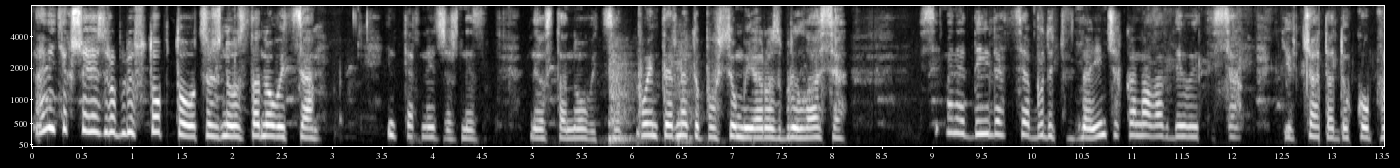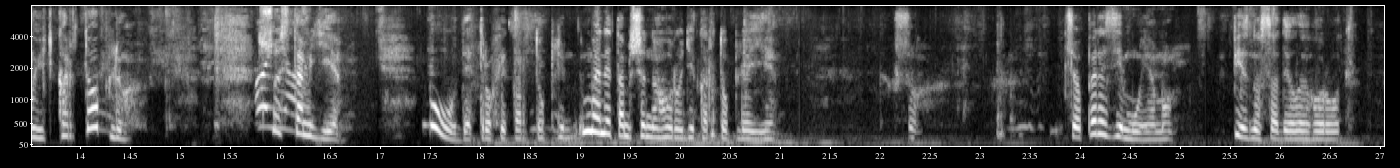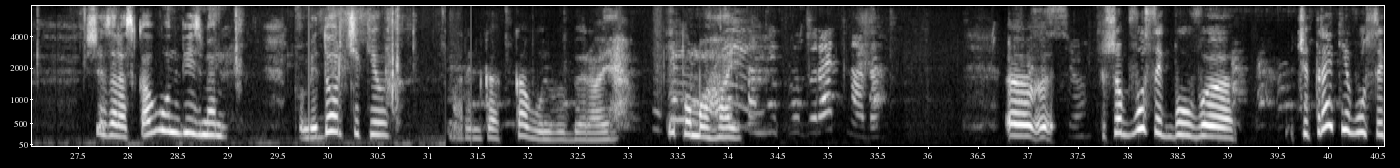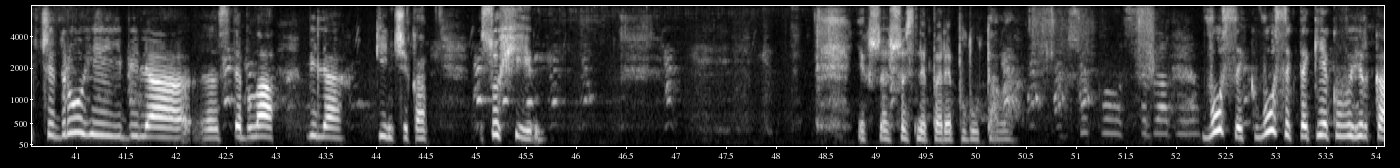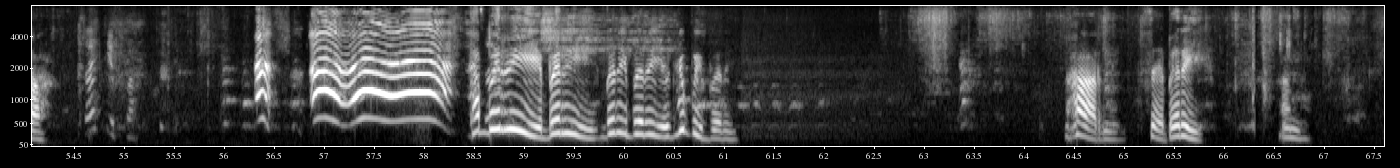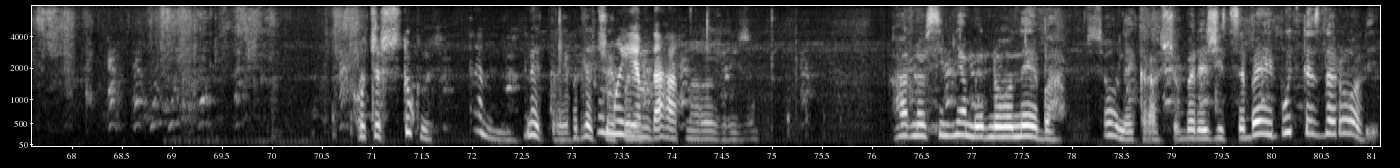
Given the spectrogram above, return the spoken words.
Навіть якщо я зроблю стоп, то це ж не остановиться. Інтернет же ж не, не остановиться. По інтернету по всьому я розбрелася. Всі мене дивляться, будуть на інших каналах дивитися. Дівчата докопують картоплю. Щось там є. Буде трохи картоплі. У мене там ще на городі картопля є. Так що, що, перезимуємо. Пізно садили город. Ще зараз кавун візьмемо, помідорчиків. Маринка кавун вибирає. І помагай. Там їх вибирати треба. Щоб вусик був е, чи третій вусик, чи другий біля е, стебла, біля кінчика сухим. Якщо я щось не переплутала. Вусик, вусик такий, як у вигірка. Та бери, бери, бери, бери, люби бери. Гарний. Все, бери. Ану. Хочеш стукнути? Та не надо. Не треба. Для чого? Ми їм да гарно розріжемо. Гарного всім дня, мирного неба. Всього найкращого. Бережіть себе і будьте здорові.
